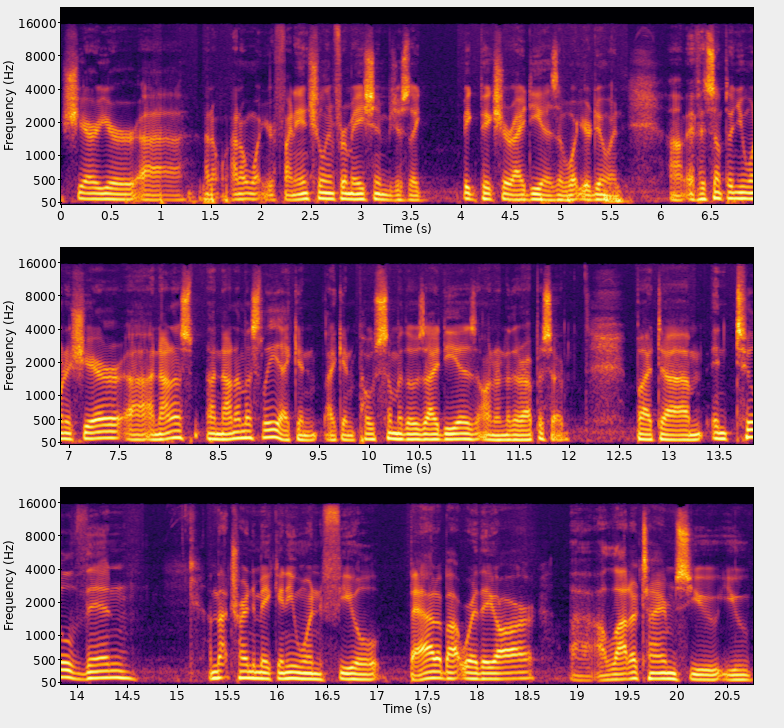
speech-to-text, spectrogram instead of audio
share your uh, I don't I don't want your financial information, but just like big picture ideas of what you're doing. Um, if it's something you want to share uh, anonymous, anonymously, I can I can post some of those ideas on another episode. But um, until then, I'm not trying to make anyone feel bad about where they are. Uh, a lot of times, you you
